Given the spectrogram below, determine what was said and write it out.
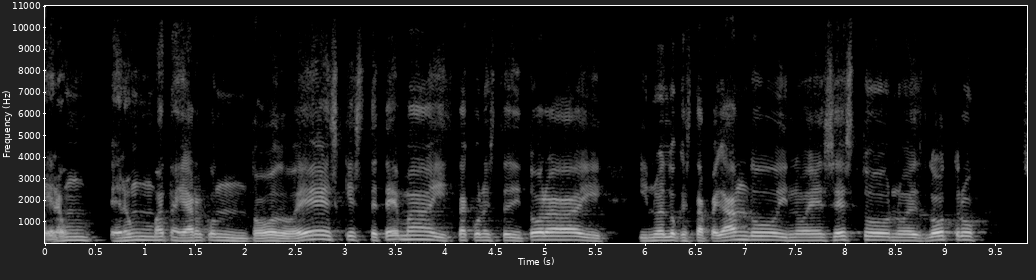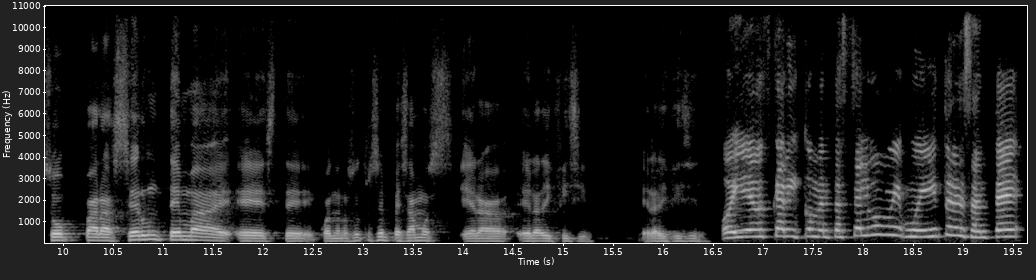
era un, era un batallar con todo. Es que este tema y está con esta editora y, y no es lo que está pegando y no es esto, no es lo otro. So, para hacer un tema, este, cuando nosotros empezamos, era, era difícil, era difícil. Oye, Oscar, y comentaste algo muy, muy interesante,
